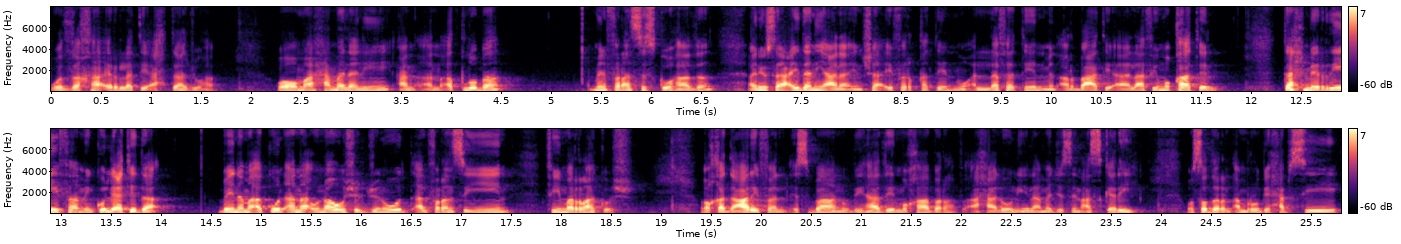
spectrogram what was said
والذخائر التي أحتاجها. وهو ما حملني عن أن أطلب من فرانسيسكو هذا أن يساعدني على إنشاء فرقة مؤلفة من أربعة آلاف مقاتل تحمي الريف من كل اعتداء بينما أكون أنا أناوش الجنود الفرنسيين في مراكش. وقد عرف الإسبان بهذه المخابرة فأحالوني إلى مجلس عسكري وصدر الأمر بحبسي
